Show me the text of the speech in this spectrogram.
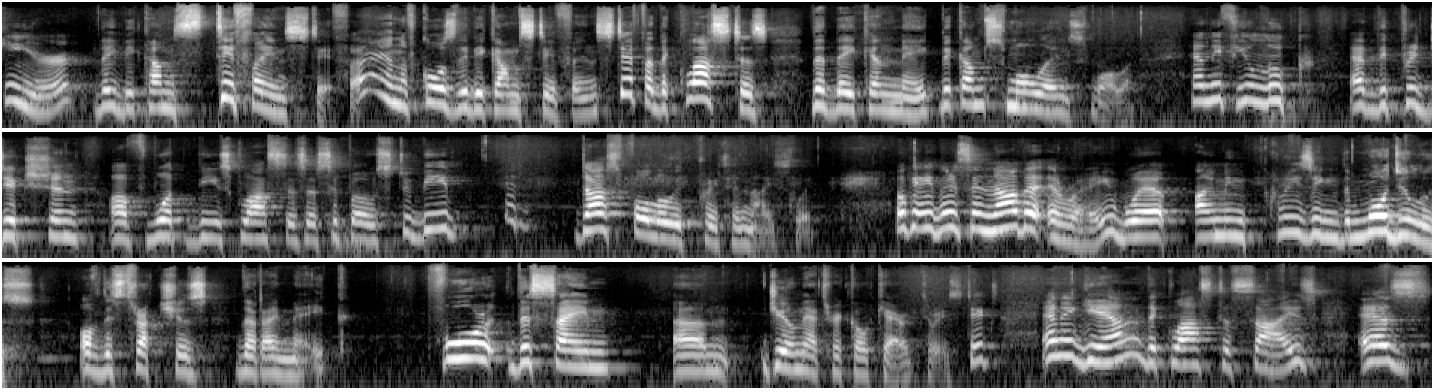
here, they become stiffer and stiffer, and of course they become stiffer and stiffer. The clusters that they can make become smaller and smaller. And if you look at the prediction of what these clusters are supposed to be, it does follow it pretty nicely. Okay, there's another array where I'm increasing the modulus of the structures that I make for the same um, geometrical characteristics. And again, the cluster size, as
